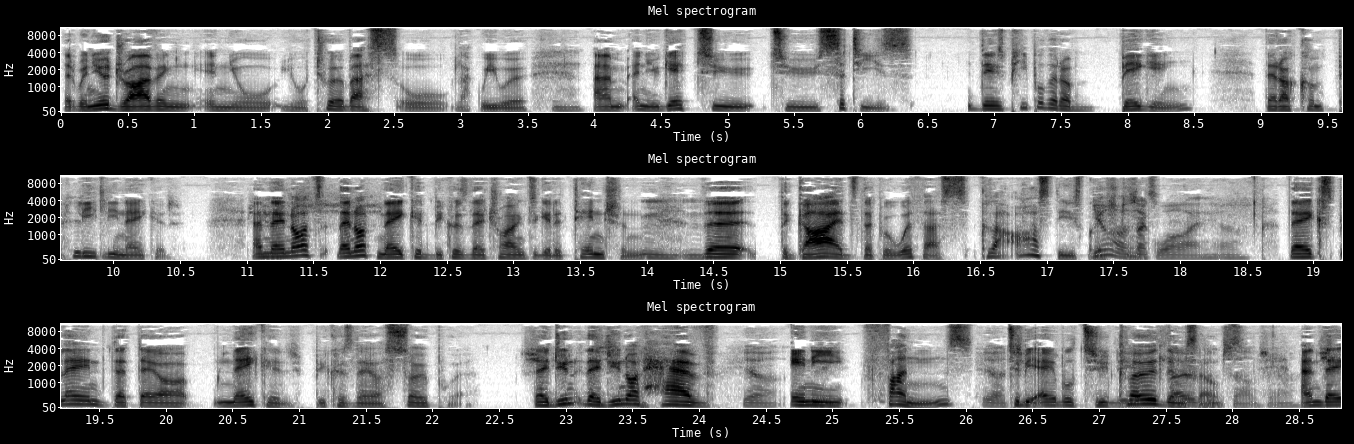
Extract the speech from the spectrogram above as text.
that when you're driving in your, your tour bus or like we were, Mm. um, and you get to to cities, there's people that are begging that are completely naked. And they're not they're not naked because they're trying to get attention. Mm, The the guides that were with us, because I asked these questions. yeah, I was like, why? Yeah. they explained that they are naked because they are so poor. They do they do not have Yeah. any funds Yeah, to, be able to, to clothe, clothe themselves, themselves, and they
